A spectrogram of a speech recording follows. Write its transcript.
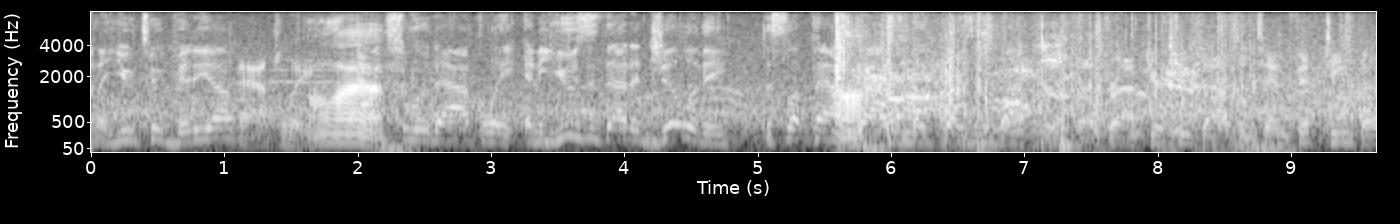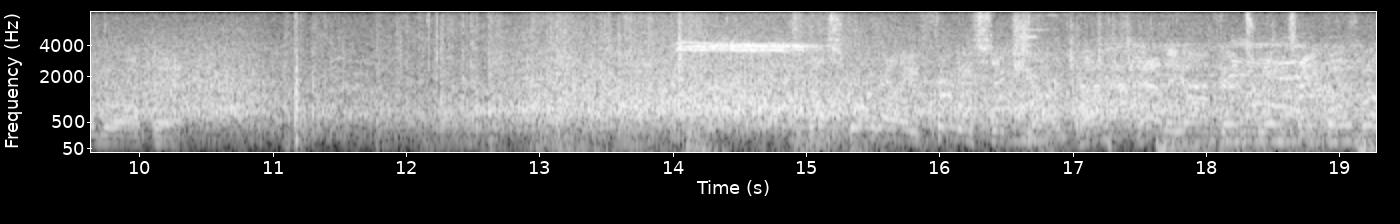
Backflips in a on a YouTube video. Athlete. All I ask. Absolute athlete, and he uses that agility to slip past Ah. guys and make plays in the backfield. That draft year 2010, 15th overall pick. They'll score that a 36-yard punt, and the offense will take over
